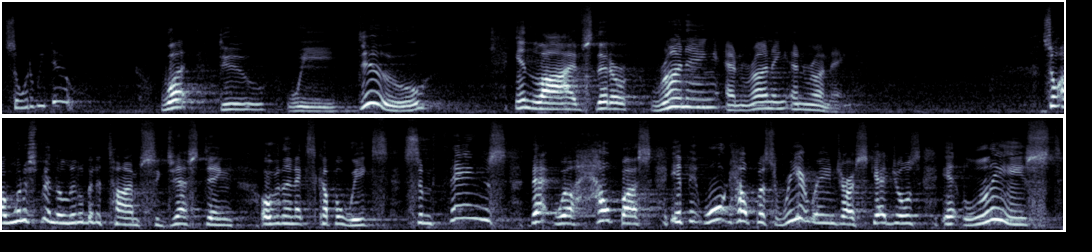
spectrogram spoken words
So, what do we do? What do we do in lives that are running and running and running? So, I want to spend a little bit of time suggesting over the next couple weeks some things that will help us. If it won't help us rearrange our schedules, at least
